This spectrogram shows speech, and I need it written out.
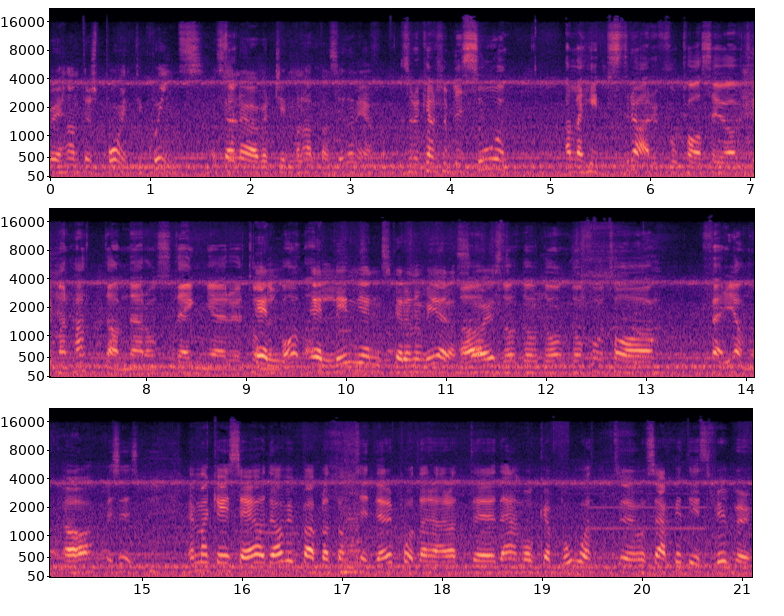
vid Hunters Point i Queens. Och sen Så- över till Manhattan-sidan igen. Så det kanske blir så alla hipstrar får ta sig över till Manhattan när de stänger tunnelbanan. L-linjen ska renoveras. Ja, Ja, de, de, de, de får ta färjan nu. ja, precis. Men man kan ju säga, och det har vi babblat om tidigare poddar här, att eh, det här med att åka båt eh, och särskilt East River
